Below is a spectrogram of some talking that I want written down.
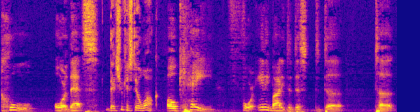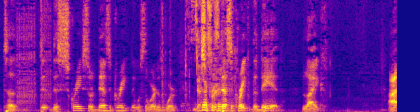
cool or that's That you can still walk. okay for anybody to dis to to to d- disgrace or desecrate. What's the word? Is word? Desecrate. Desecrate the dead. Like I,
